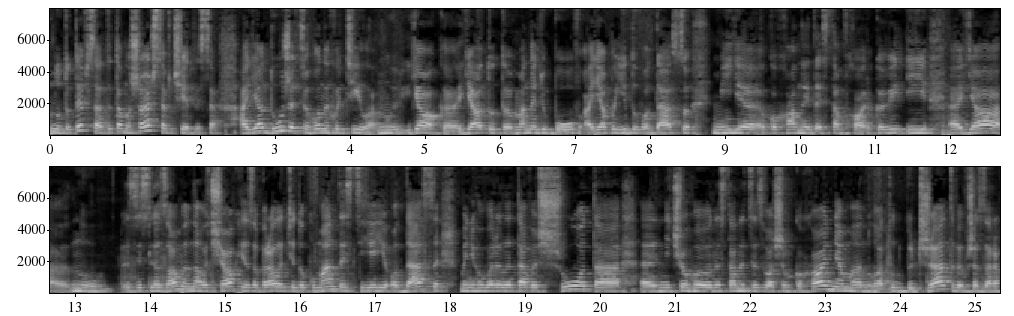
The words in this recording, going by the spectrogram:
ну, то ти все, ти там лишаєшся вчитися. А я дуже цього не хотіла. Ну як? Я тут в мене любов, а я поїду в Одесу, мій коханий десь там в Харкові. І е, я ну, зі сльозами на очах я забирала ті документи з цієї Одеси. Мені говорили, та ви що, та е, нічого не станеться з вашим коханням. Ну а тут бюджет, ви вже зарах...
